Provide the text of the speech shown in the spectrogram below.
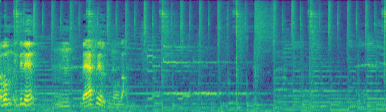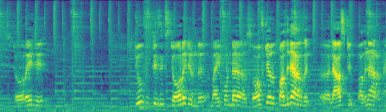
അപ്പം ഇതിൽ ബാറ്ററി ഹെൽത്ത് നോക്കാം. Storage two fifty six storage ഉണ്ട്. ഐഫോണിന്റെ സോഫ്റ്റ്വെയർ പതിനാറ് ലാസ്റ്റ് പതിനാറാണ്.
